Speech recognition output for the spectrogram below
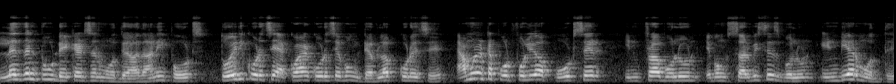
লেস দেন টু ডেকেডস এর মধ্যে আদানি পোর্টস তৈরি করেছে অ্যাকোয়ার করেছে এবং ডেভেলপ করেছে এমন একটা পোর্টফোলিও অফ পোর্টস এর ইনফ্রা বলুন এবং সার্ভিসেস বলুন ইন্ডিয়ার মধ্যে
